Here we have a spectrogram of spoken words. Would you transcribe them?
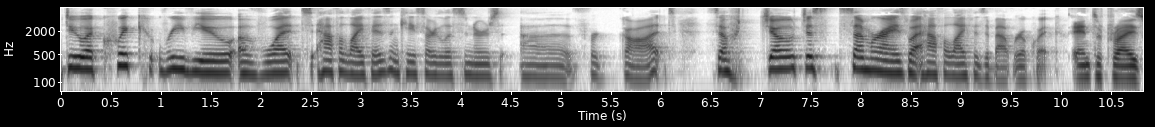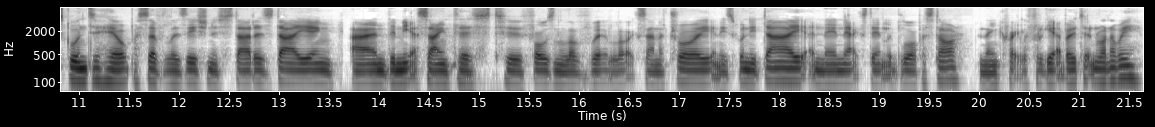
do a quick review of what Half a Life is in case our listeners uh, forgot. So, Joe, just summarize what Half a Life is about, real quick. Enterprise going to help a civilization whose star is dying, and they meet a scientist who falls in love with Lwaxana Troi, and he's going to die, and then they accidentally blow up a star, and then quickly forget about it and run away,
